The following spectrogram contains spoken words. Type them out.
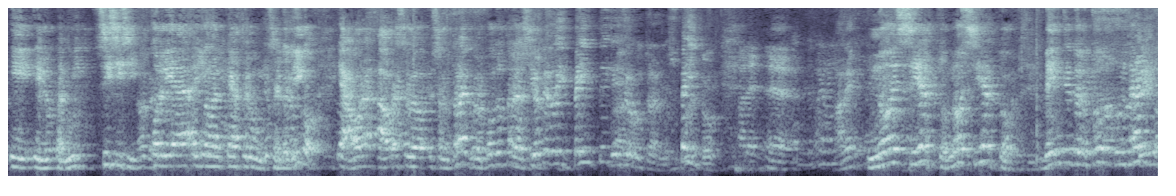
Y, y lo permite, sí, sí, sí, con ellos al que hacer un, se lo digo, y ahora, ahora se, lo, se lo traigo, lo puedo Si traducir. yo te doy 20, que dice lo contrario. 20. Vale, eh, vale. No es cierto, no es cierto. 20 de todo lo contrario.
